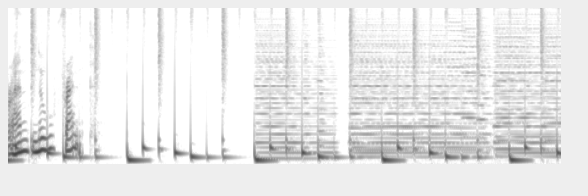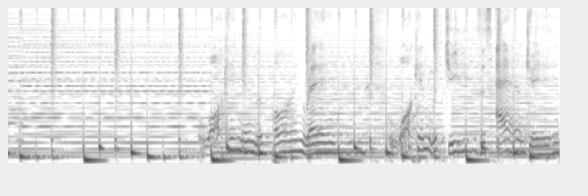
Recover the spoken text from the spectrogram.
Brand New Friend Jesus and Jane.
